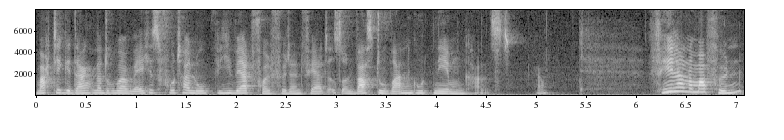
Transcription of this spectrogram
Mach dir Gedanken darüber, welches Futterlob wie wertvoll für dein Pferd ist und was du wann gut nehmen kannst. Ja? Fehler Nummer 5.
